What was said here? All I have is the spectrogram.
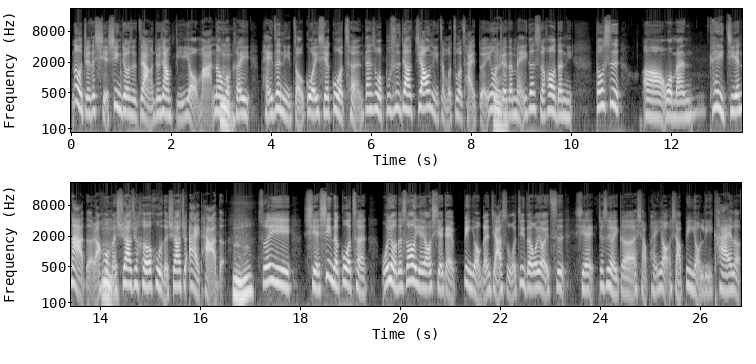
那我觉得写信就是这样，就像笔友嘛。那我可以陪着你走过一些过程，嗯，但是我不是要教你怎么做才对，因为我觉得每一个时候的你都是呃我们可以接纳的，然后我们需要去呵护的，嗯，需要去爱他的。嗯哼。所以写信的过程，我有的时候也有写给病友跟家属。我记得我有一次写，就是有一个小朋友小病友离开了。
